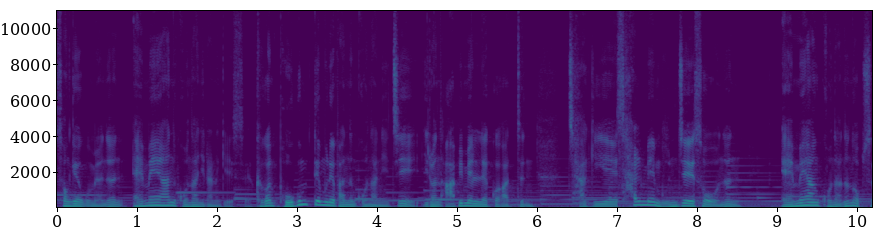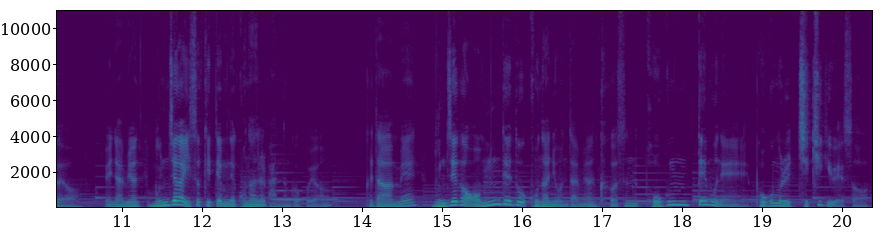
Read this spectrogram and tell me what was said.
성경에 보면은 애매한 고난이라는 게 있어요. 그건 복음 때문에 받는 고난이지 이런 아비멜렉과 같은 자기의 삶의 문제에서 오는 애매한 고난은 없어요. 왜냐하면 문제가 있었기 때문에 고난을 받는 거고요. 그 다음에 문제가 없는데도 고난이 온다면 그것은 복음 때문에 복음을 지키기 위해서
